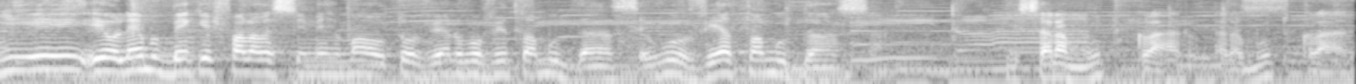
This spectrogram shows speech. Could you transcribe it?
E eu lembro bem que eles falavam assim, meu irmão, eu tô vendo, eu vou ver tua mudança, eu vou ver a tua mudança. Isso era muito claro, era muito claro.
